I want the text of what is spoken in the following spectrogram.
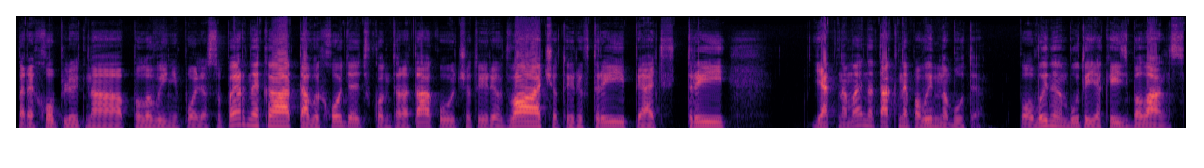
перехоплюють на половині поля суперника та виходять в контратаку 4 в 2, 4 в 3, 5 в 3. Як на мене, так не повинно бути. Повинен бути якийсь баланс.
